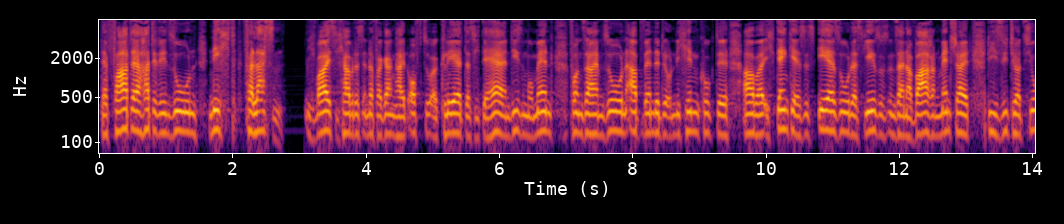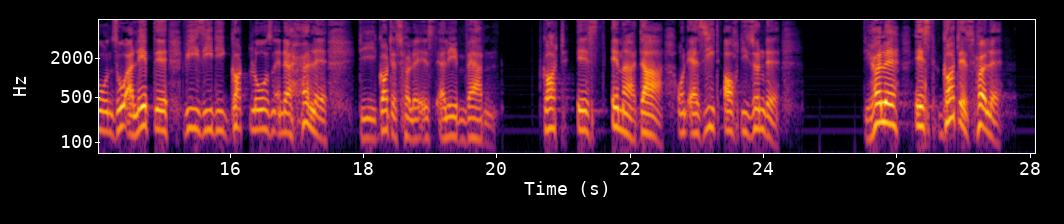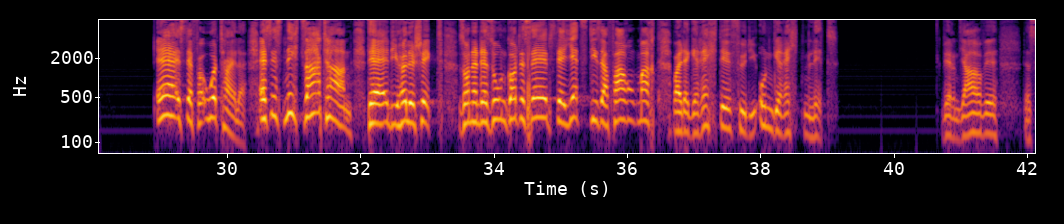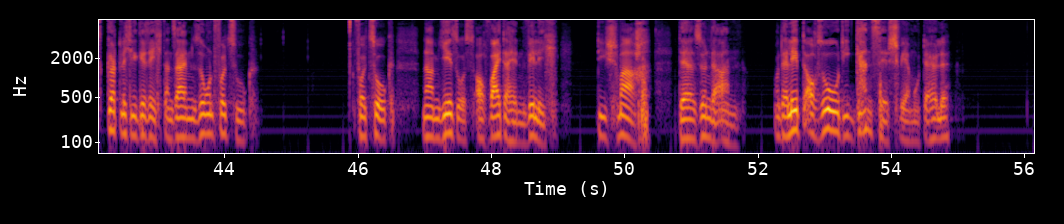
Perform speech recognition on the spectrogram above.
Der Vater hatte den Sohn nicht verlassen. Ich weiß, ich habe das in der Vergangenheit oft so erklärt, dass sich der Herr in diesem Moment von seinem Sohn abwendete und nicht hinguckte. Aber ich denke, es ist eher so, dass Jesus in seiner wahren Menschheit die Situation so erlebte, wie sie die Gottlosen in der Hölle, die Gotteshölle ist, erleben werden. Gott ist immer da und er sieht auch die Sünde. Die Hölle ist Gottes Hölle. Er ist der Verurteiler. Es ist nicht Satan, der er in die Hölle schickt, sondern der Sohn Gottes selbst, der jetzt diese Erfahrung macht, weil der Gerechte für die Ungerechten litt. Während Jahwe das göttliche Gericht an seinem Sohn vollzog, vollzog, nahm Jesus auch weiterhin willig die Schmach der Sünde an und erlebte auch so die ganze Schwermut der Hölle.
